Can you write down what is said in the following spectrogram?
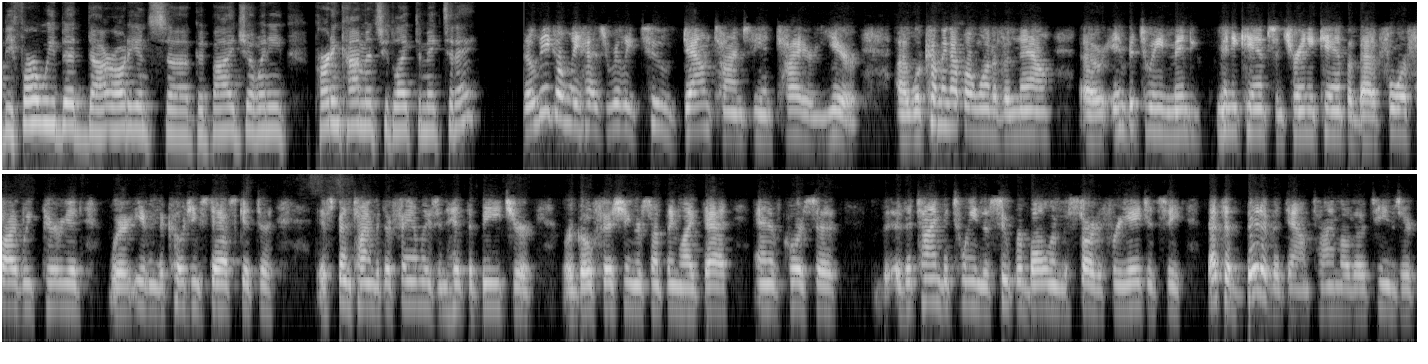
before we bid our audience goodbye, Joe, any parting comments you'd like to make today? The league only has really two downtimes the entire year. we're coming up on one of them now in between mini, mini camps and training camp, about a four or five week period where even the coaching staffs get to uh, spend time with their families and hit the beach or, or go fishing or something like that. And of course, uh, the time between the Super Bowl and the start of free agency, that's a bit of a downtime, although teams are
